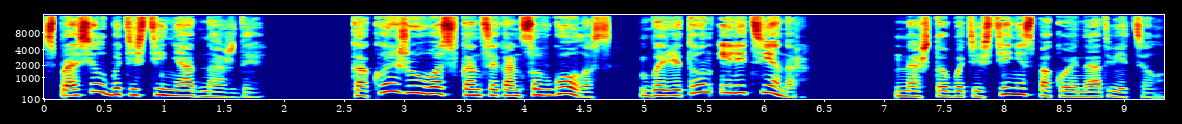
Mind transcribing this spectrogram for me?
спросил Батистини однажды, «Какой же у вас, в конце концов, голос, баритон или тенор?» На что Батистини спокойно ответил,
